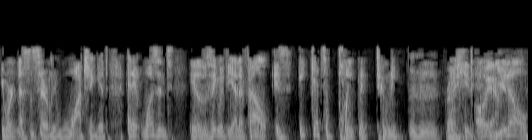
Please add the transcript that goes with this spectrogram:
you weren't necessarily watching it. And it wasn't. You know, the thing with the NFL is it gets appointment tuning, mm-hmm. right? Oh, yeah. You know,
